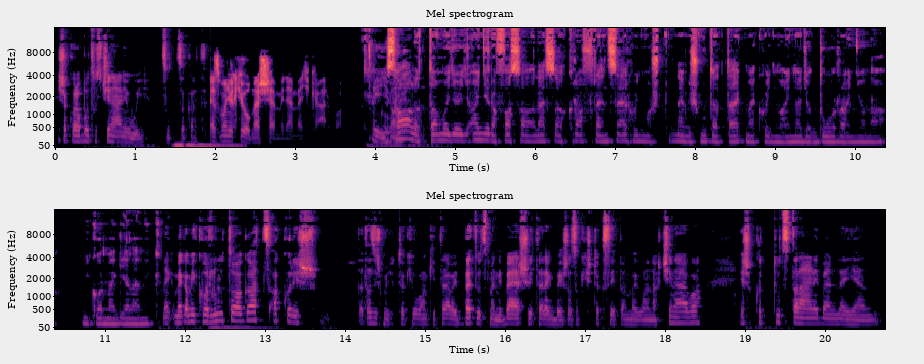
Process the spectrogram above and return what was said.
és akkor abból tudsz csinálni új cuccokat. Ez mondjuk jó, mert semmi nem megy kárba. Így Azt van. hallottam, hogy, hogy annyira fasza lesz a craft rendszer, hogy most nem is mutatták meg, hogy majd nagyon durranjon a mikor megjelenik. Meg, meg amikor lootolgatsz, akkor is, tehát az is mondjuk tök jó van kitalálva, hogy be tudsz menni belső terekbe, és azok is tök szépen meg vannak csinálva, és akkor tudsz találni benne ilyen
